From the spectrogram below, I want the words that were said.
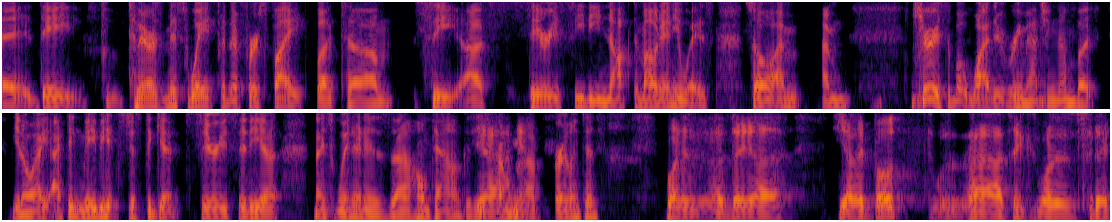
uh, they Taveras missed weight for their first fight, but um, see, uh, Serhiy Sidey knocked him out anyways. So I'm I'm curious about why they're rematching them, but you know, I, I think maybe it's just to get Serhiy Sidey a nice win in his uh, hometown because he's yeah, from I mean, uh, Burlington. What is uh, they? Uh, yeah, they both. Uh, I think what is today?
